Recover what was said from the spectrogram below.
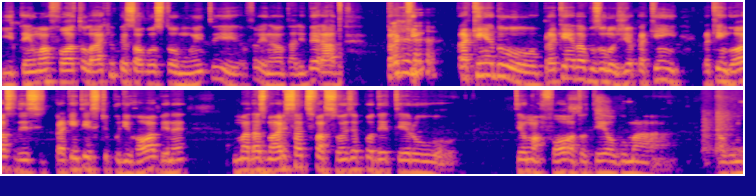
E tem uma foto lá que o pessoal gostou muito e eu falei, não, tá liberado. Para quem, para quem é do, para quem é da busologia, para quem, para quem gosta desse, para quem tem esse tipo de hobby, né? Uma das maiores satisfações é poder ter o ter uma foto, ter alguma algum,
